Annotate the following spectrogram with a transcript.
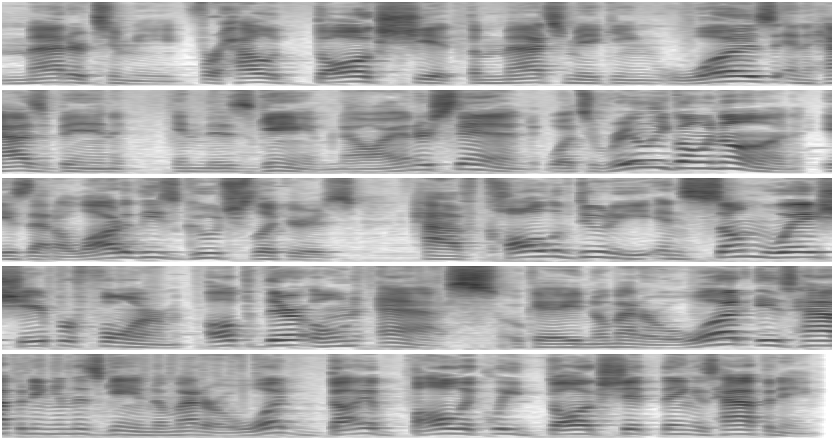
matter to me for how dog shit the matchmaking was and has been in this game. Now I understand what's really going on is that a lot of these gooch slickers have Call of Duty in some way, shape, or form up their own ass, okay? No matter what is happening in this game, no matter what diabolically dog shit thing is happening,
